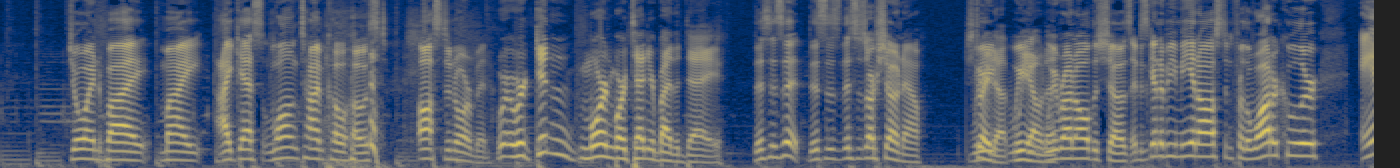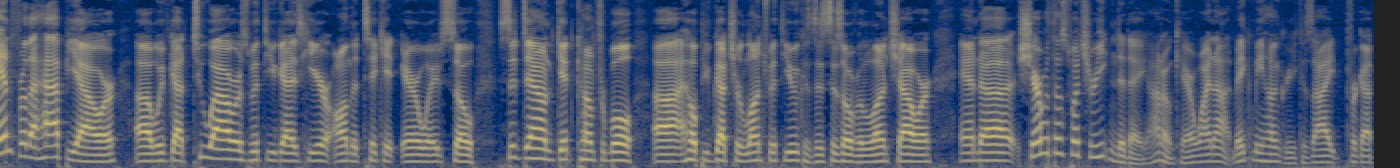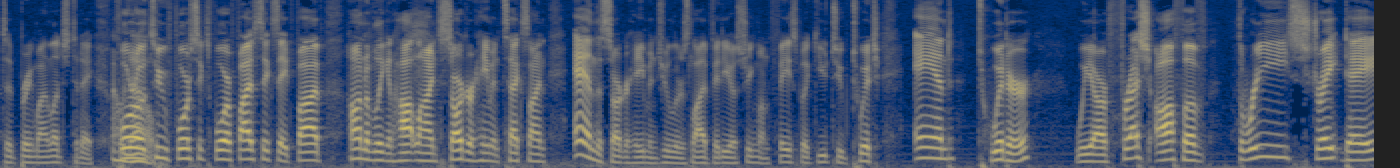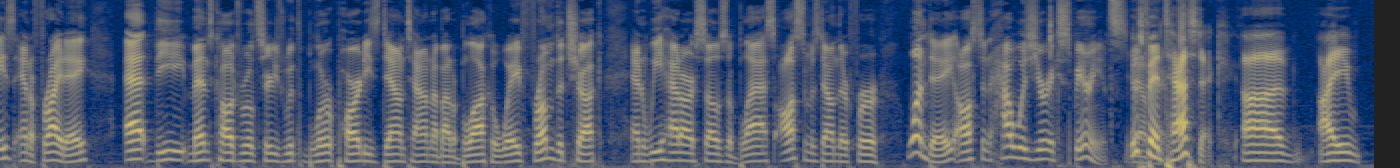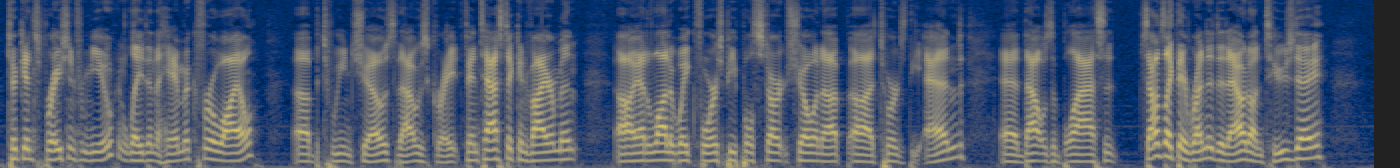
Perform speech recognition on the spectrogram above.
joined by my, I guess, longtime co host, Austin Orman. We're, we're getting more and more tenure by the day. This is it. This is this is our show now. Straight up, we own it. We run all the shows. It is going to be me and Austin for the water cooler and for the happy hour. Uh, we've got two hours with you guys here on the ticket airwaves. So sit down, get comfortable. Uh, I hope you've got your lunch with you because this is over the lunch hour. And uh, share with us what you're eating today. I don't care. Why not? Make me hungry because I forgot to bring my lunch today. 402 464 5685, Honda of Lincoln Hotline, Sartor Hamann text line, and the Sartor Hamann Jewelers live video stream on Facebook, YouTube, Twitch, and Twitter. We are fresh off of three straight days and a Friday at the Men's College World Series with Blur Parties downtown, about a block away from the Chuck, and we had ourselves a blast. Austin was down there for one day. Austin, how was your experience? It was fantastic. Uh, I took inspiration from you and laid in the hammock for a while uh, between shows. That was great. Fantastic environment. Uh, I had a lot of Wake Forest people start showing up uh, towards the end, and that was a blast. It sounds like they rented it out on Tuesday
